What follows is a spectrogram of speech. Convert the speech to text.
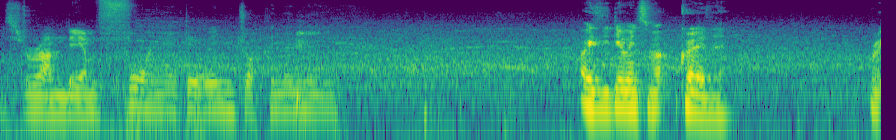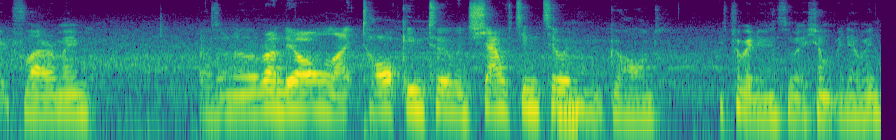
It's Randy and Flair doing, dropping the knee. Or is he doing something crazy? Ric Flair, I mean. I don't know, Randy Orton like talking to him and shouting to him. Oh, God. He's probably doing something he shouldn't be doing.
